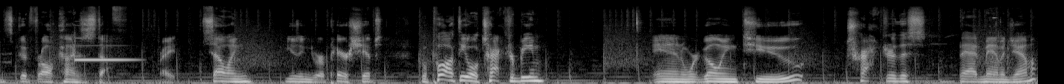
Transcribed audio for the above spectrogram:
It's good for all kinds of stuff, right? Selling, using to repair ships. We'll pull out the old tractor beam and we're going to tractor this bad mamma jamma.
